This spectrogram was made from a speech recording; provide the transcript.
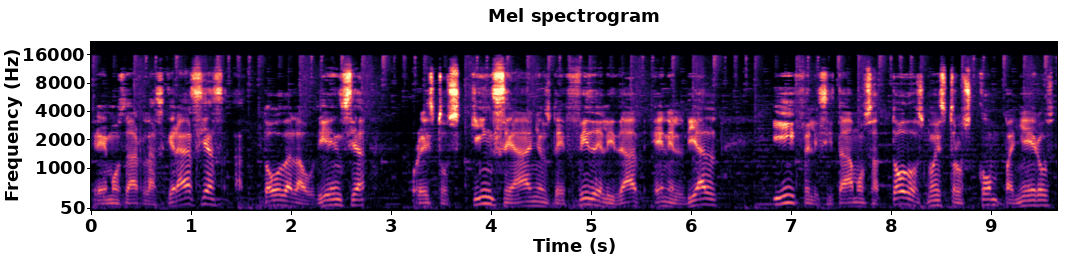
Queremos dar las gracias a toda la audiencia por estos 15 años de fidelidad en el dial y felicitamos a todos nuestros compañeros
